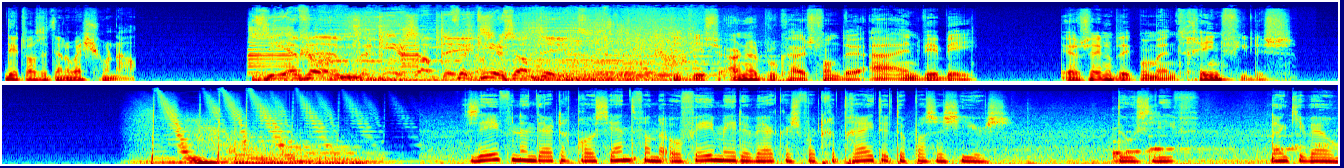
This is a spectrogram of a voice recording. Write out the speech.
Dit was het NOS Journaal. ZFM, verkeersupdate. verkeersupdate. Dit is Arnold Broekhuis van de ANWB. Er zijn op dit moment geen files. 37% van de OV-medewerkers wordt getraind door passagiers. Doe eens lief. Dank je wel.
